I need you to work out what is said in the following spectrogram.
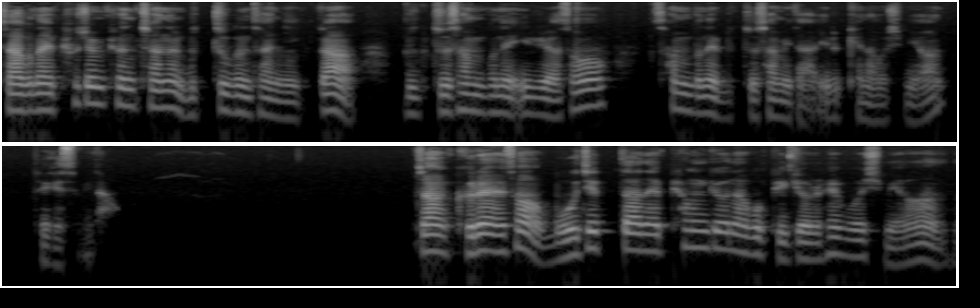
자, 그 다음에 표준 편차는 루트 분산이니까 루트 3분의 1이라서 3분의 루트 3이다. 이렇게 나오시면 되겠습니다. 자, 그래서 모집단의 평균하고 비교를 해보시면,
